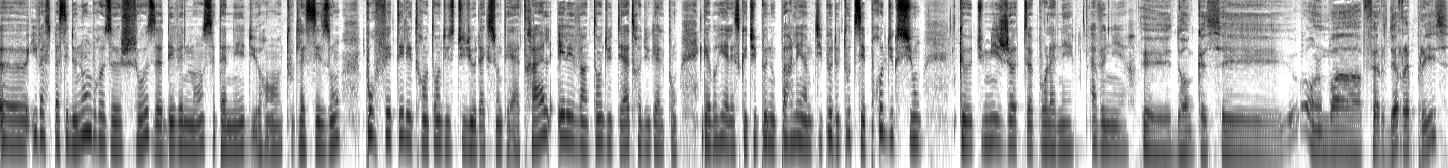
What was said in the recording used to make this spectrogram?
Euh, il va se passer de nombreuses choses, d'événements cette année, durant toute la saison, pour fêter les 30 ans du studio d'action théâtrale et les 20 ans du théâtre du galpon. Gabriel, est-ce que tu peux nous parler un petit peu de toutes ces productions que tu mijotes pour l'année à venir? Et Donc, on va faire des reprises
